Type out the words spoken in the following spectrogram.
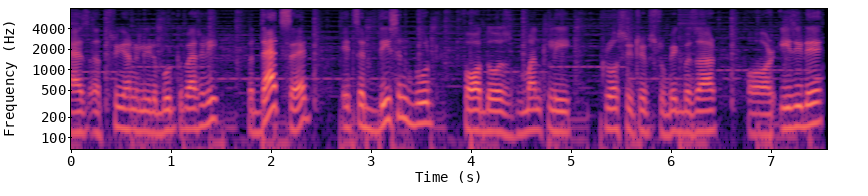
has a 300 litre boot capacity. But that said, it's a decent boot for those monthly grocery trips to Big Bazaar or Easy Day.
